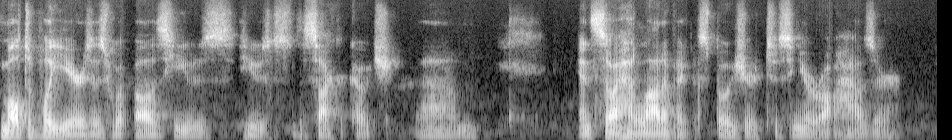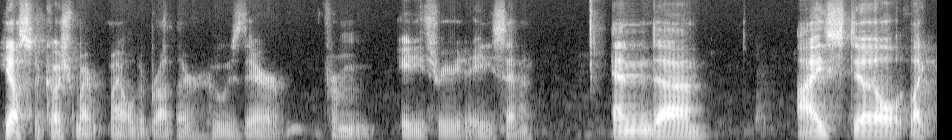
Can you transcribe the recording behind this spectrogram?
multiple years, as well as he was he was the soccer coach. Um, and so I had a lot of exposure to Senor Rawhauser. He also coached my, my older brother, who was there from 83 to 87. And uh, I still like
